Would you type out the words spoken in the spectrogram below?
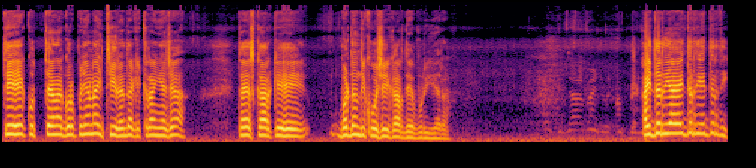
ਤੇ ਇਹ ਕੁੱਤਿਆਂ ਦਾ ਗਰੁੱਪ ਜਣਾ ਇੱਥੇ ਹੀ ਰਹਿੰਦਾ ਕਿੱਕਰਾਂਆਂ 'ਚ। ਤਾਂ ਇਸ ਕਰਕੇ ਇਹ ਵੱਢਣ ਦੀ ਕੋਸ਼ਿਸ਼ ਕਰਦੇ ਆ ਪੂਰੀ ਯਾਰ। ਇੱਧਰ ਦੀ ਆ, ਇੱਧਰ ਦੀ ਇੱਧਰ ਦੀ।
